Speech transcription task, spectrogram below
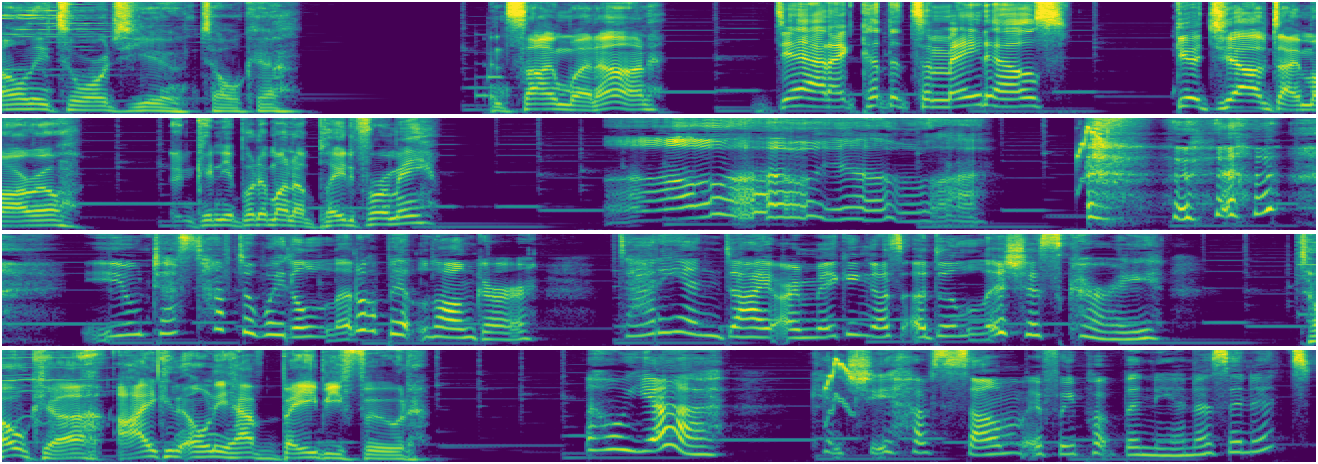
Only towards you, Toka. And time went on. Dad, I cut the tomatoes. Good job, Daimaru. Can you put him on a plate for me? Oh yeah. You just have to wait a little bit longer. Daddy and Dai are making us a delicious curry. Toka, I can only have baby food. Oh, yeah. Can she have some if we put bananas in it?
